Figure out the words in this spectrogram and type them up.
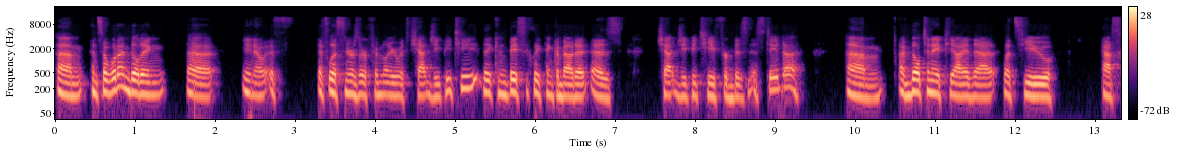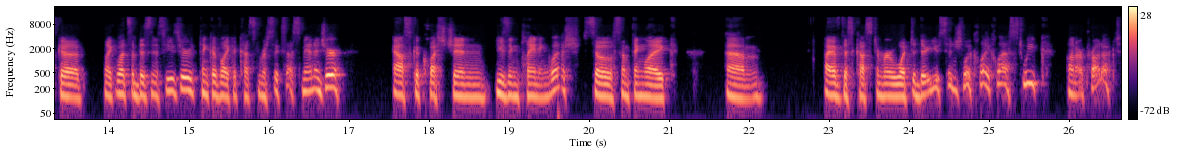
Um, and so what I'm building, uh, you know, if if listeners are familiar with Chat GPT, they can basically think about it as Chat GPT for business data. Um, I've built an API that lets you ask a like lets a business user think of like a customer success manager, ask a question using plain English. So something like, um, I have this customer. What did their usage look like last week? on our product.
